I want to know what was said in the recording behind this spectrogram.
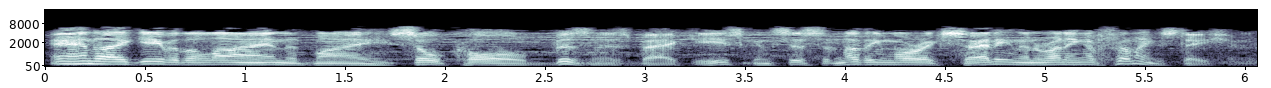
And I gave her the line that my so-called business back east consists of nothing more exciting than running a filling station.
